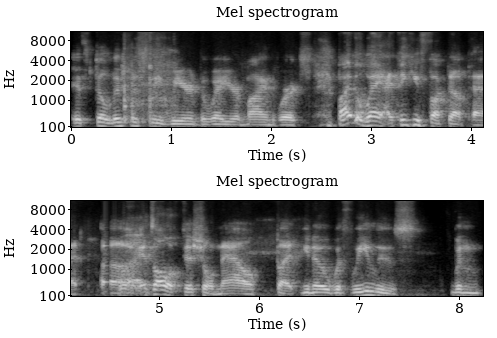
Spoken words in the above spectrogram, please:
it's deliciously weird the way your mind works. By the way, I think you fucked up, Pat. Uh, What? it's all official now, but you know, with We Lose when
